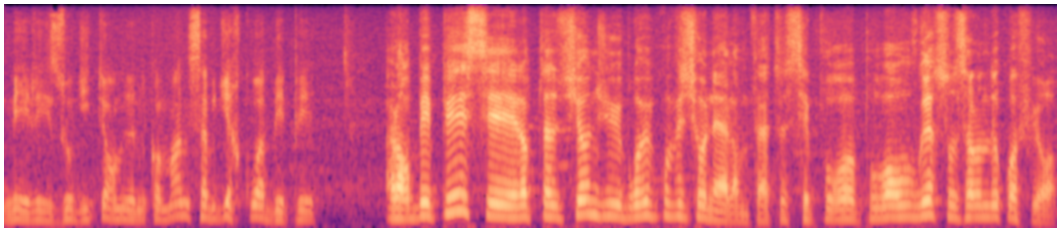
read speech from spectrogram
mais les auditeurs me donnent commande, ça veut dire quoi BP Alors BP c'est l'obtention du brevet professionnel en fait. C'est pour euh, pouvoir ouvrir son salon de coiffure.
